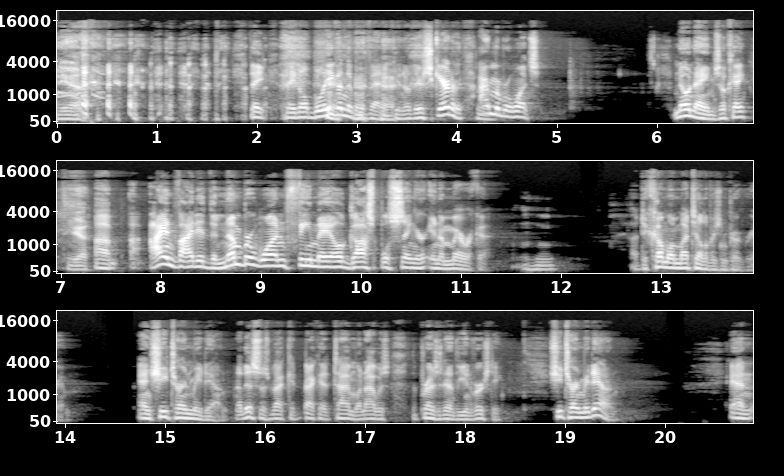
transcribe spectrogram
Yeah. they, they don't believe in the prophetic. You know, they're scared of it. I remember once no names, okay? Yeah. Um, I invited the number one female gospel singer in America mm-hmm. uh, to come on my television program, and she turned me down. Now, this was back at, back at a time when I was the president of the university. She turned me down, and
